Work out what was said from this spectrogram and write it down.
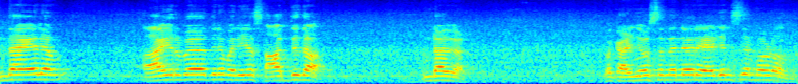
എന്തായാലും ആയുർവേദത്തിന് വലിയ സാധ്യത ഉണ്ടാകുക ഇപ്പോൾ കഴിഞ്ഞ ദിവസം തന്നെ ഒരു ഏജൻസി നമ്മളോട് വന്നു.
